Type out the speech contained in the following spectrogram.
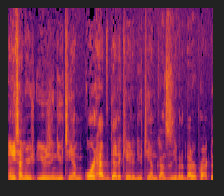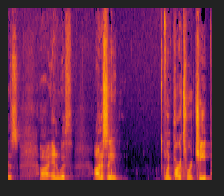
anytime you're using UTM or have dedicated UTM guns is even a better practice. Uh, and with honestly, when parts were cheap,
